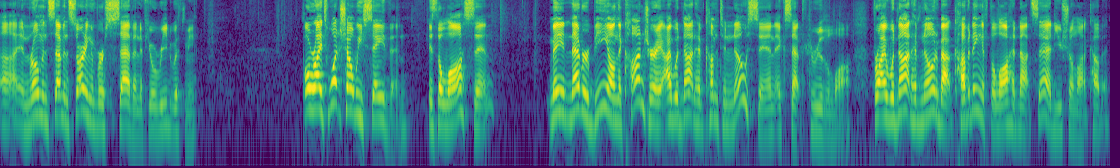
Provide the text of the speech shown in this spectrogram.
uh, in Romans 7, starting in verse 7, if you'll read with me. Paul writes, What shall we say then? Is the law sin? May it never be. On the contrary, I would not have come to know sin except through the law. For I would not have known about coveting if the law had not said, You shall not covet.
